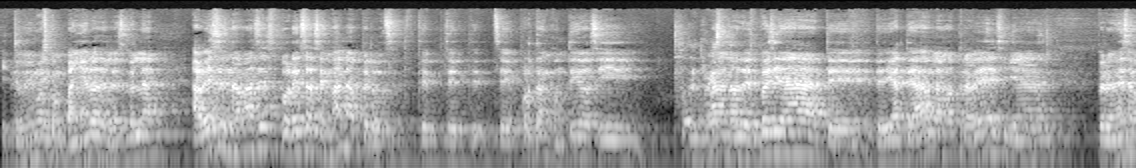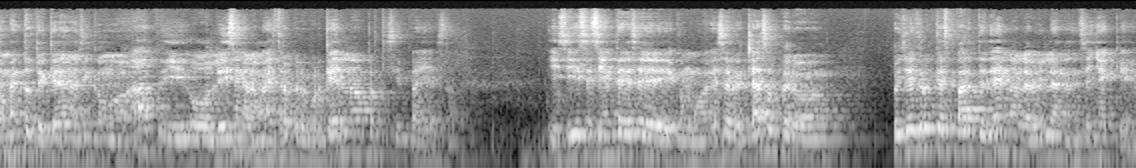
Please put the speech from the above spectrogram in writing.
Y tus mismos compañeros de la escuela, a veces nada más es por esa semana, pero se, te, te, te, se portan contigo así Ah, no, después ya te, ya te hablan otra vez y ya... Pero en ese momento te quedan así como, ah, o le dicen a la maestra, pero ¿por qué él no participa y esto? Y sí, se siente ese, como ese rechazo, pero pues yo creo que es parte de, ¿no? La Biblia nos enseña que,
